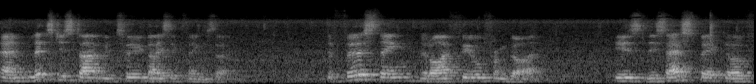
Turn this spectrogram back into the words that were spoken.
And let's just start with two basic things though. The first thing that I feel from God is this aspect of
